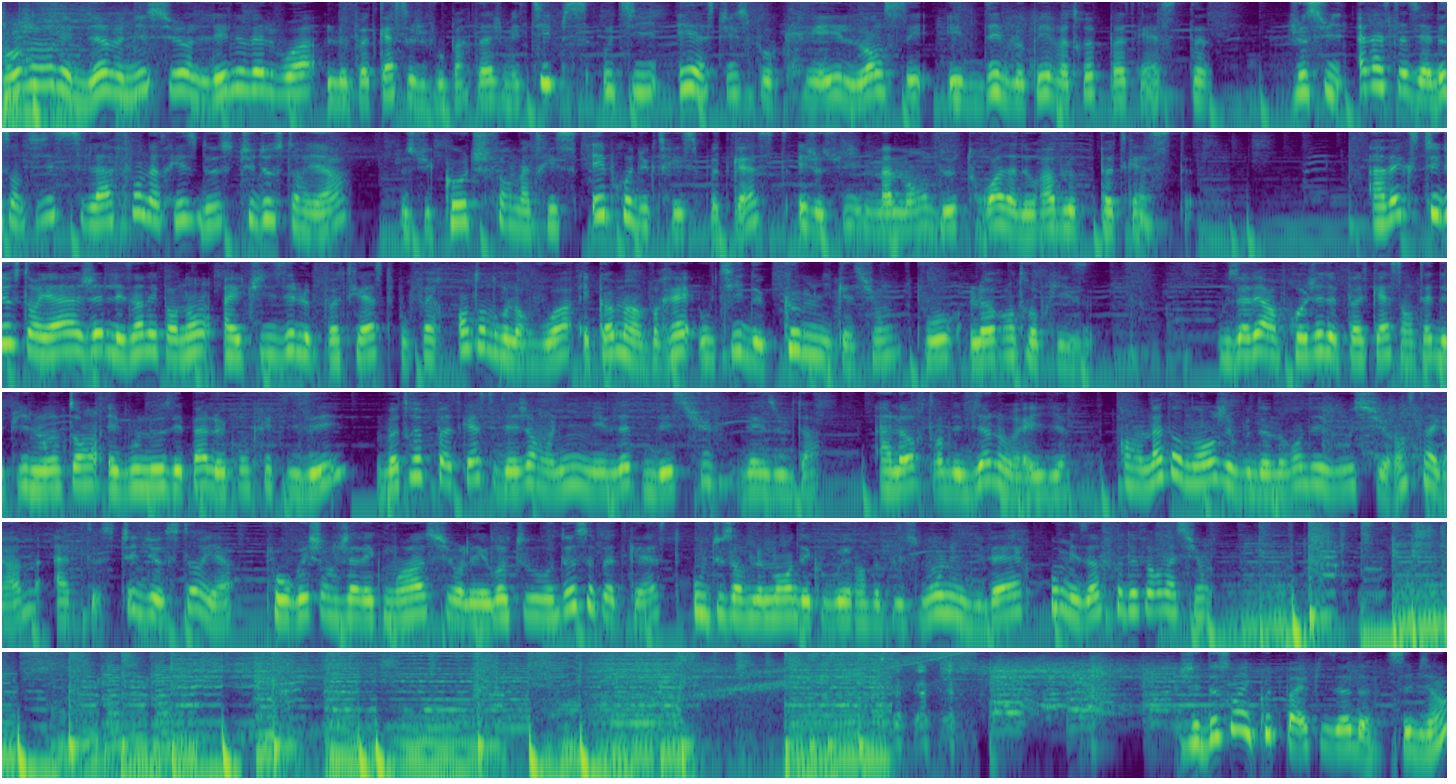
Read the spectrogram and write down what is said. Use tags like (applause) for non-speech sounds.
Bonjour et bienvenue sur Les Nouvelles Voix, le podcast où je vous partage mes tips, outils et astuces pour créer, lancer et développer votre podcast. Je suis Anastasia De Santis, la fondatrice de Studio Storia. Je suis coach, formatrice et productrice podcast et je suis maman de trois adorables podcasts. Avec Studio Storia, j'aide les indépendants à utiliser le podcast pour faire entendre leur voix et comme un vrai outil de communication pour leur entreprise. Vous avez un projet de podcast en tête depuis longtemps et vous n'osez pas le concrétiser, votre podcast est déjà en ligne mais vous êtes déçu des résultats, alors tendez bien l'oreille. En attendant, je vous donne rendez-vous sur Instagram, at Studio Storia, pour échanger avec moi sur les retours de ce podcast ou tout simplement découvrir un peu plus mon univers ou mes offres de formation. J'ai 200 écoutes par épisode, c'est bien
